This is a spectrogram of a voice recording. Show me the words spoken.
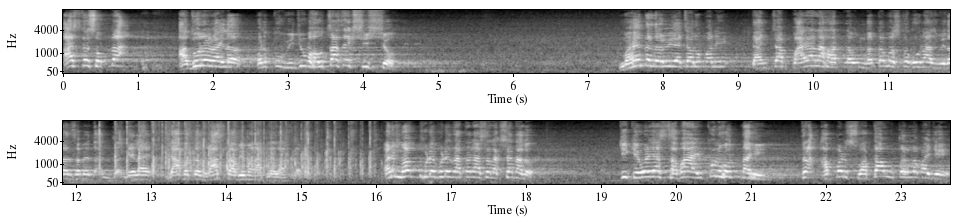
आज ते स्वप्न अधुरं राहिलं परंतु विजूभाऊचाच एक शिष्य. महेंद्र दळवी याच्या रूपाने त्यांच्या पायाला हात लावून नतमस्तक होऊन आज विधानसभेत गेलाय याबद्दल रास्त अभिमान आपल्याला असला पाहिजे. आणि मग पुढे पुढे जाताना असं लक्षात आलं की केवळ या सभा ऐकून होत नाही तर आपण स्वतः उतरलं पाहिजे.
